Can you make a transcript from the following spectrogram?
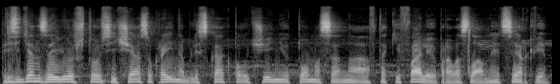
Президент заявил, что сейчас Украина близка к получению Томаса на автокефалию православной церкви.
